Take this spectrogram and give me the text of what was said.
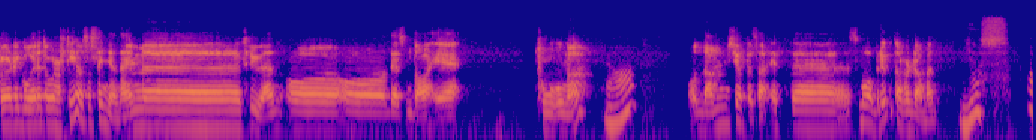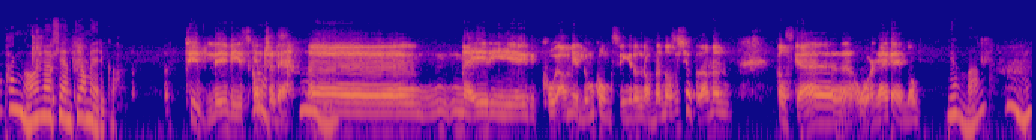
Før det går et års tid, og så sender han hjem eh, fruen og, og det som da er to unger. Ja. Og de kjøper seg et eh, småbruk utenfor Drammen. Jøss. Av penger han har tjent i Amerika. Tydeligvis kanskje det. Mm. Eh, mer i, ja, mellom Kongsvinger og Drammen. Og så kjøper de en ganske ålreit eiendom. Ja vel. Mm.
